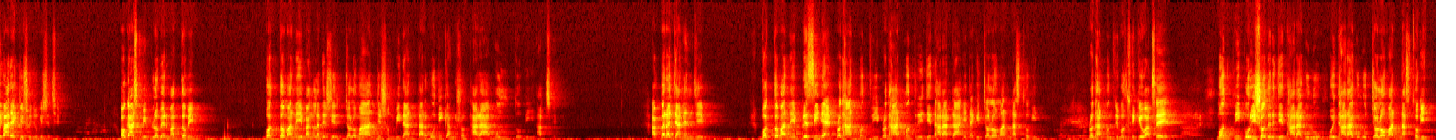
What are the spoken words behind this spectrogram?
এবার একটি সুযোগ এসেছে। অগাস্ট বিপ্লবের মাধ্যমে বর্তমানে বাংলাদেশের চলমান যে সংবিধান, তার অধিকাংশ ধারা মুলতবি আছে। আপনারা জানেন যে বর্তমানে প্রেসিডেন্ট, প্রধানমন্ত্রী, প্রধানমন্ত্রীর যে ধারাটা, এটা কি চলমান না স্থগিত? প্রধানমন্ত্রী বলছে কেউ আছে? মন্ত্রী পরিষদের যে ধারাগুলো, ওই ধারাগুলো চলমান না স্থগিত।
